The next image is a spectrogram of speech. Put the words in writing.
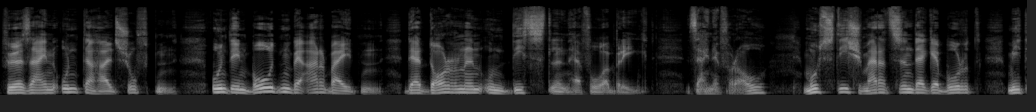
für sein Unterhalt schuften und den Boden bearbeiten, der Dornen und Disteln hervorbringt. Seine Frau muss die Schmerzen der Geburt mit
